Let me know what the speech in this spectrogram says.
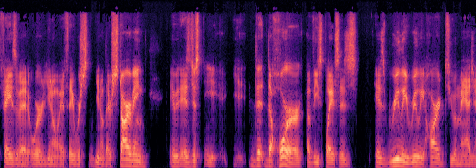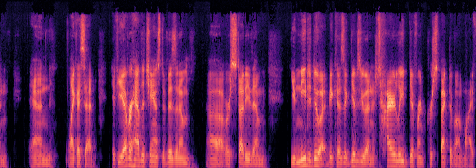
phase of it. Or, you know, if they were, you know, they're starving, it is just the the horror of these places is really really hard to imagine and like i said if you ever have the chance to visit them uh, or study them, you need to do it because it gives you an entirely different perspective on life.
